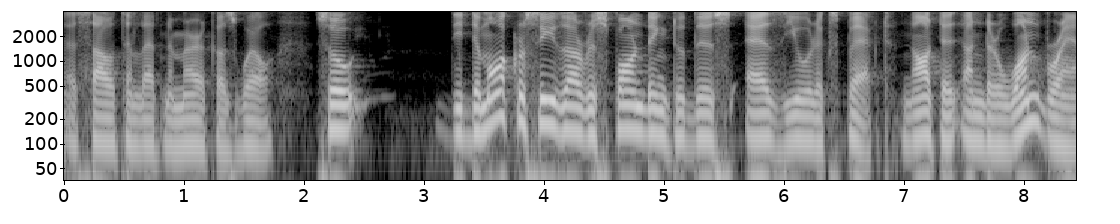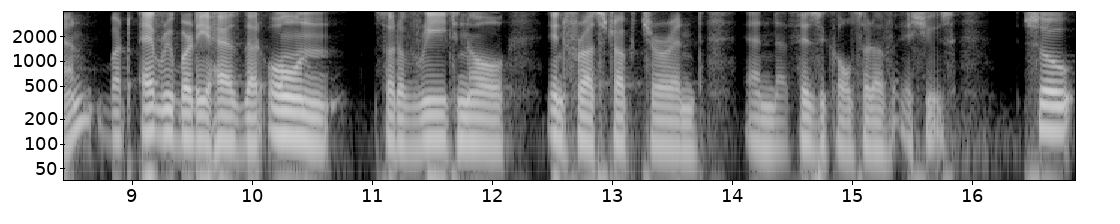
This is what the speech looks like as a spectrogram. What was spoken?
uh, South and Latin America as well. So the democracies are responding to this as you would expect, not under one brand, but everybody has their own sort of regional infrastructure and and uh, physical sort of issues. So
